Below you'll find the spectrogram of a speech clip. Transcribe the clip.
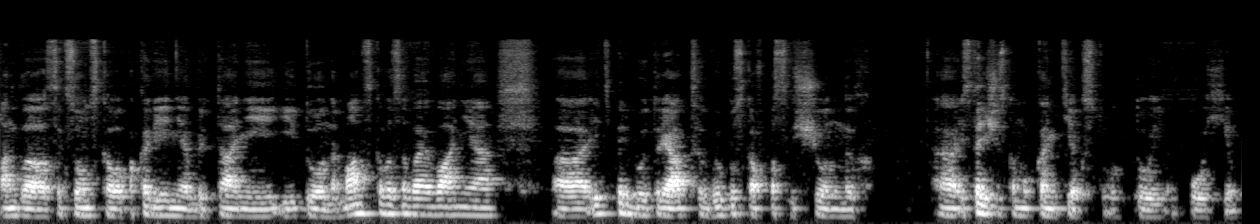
англосаксонского покорения Британии и до нормандского завоевания. А, и теперь будет ряд выпусков, посвященных а, историческому контексту той эпохи.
